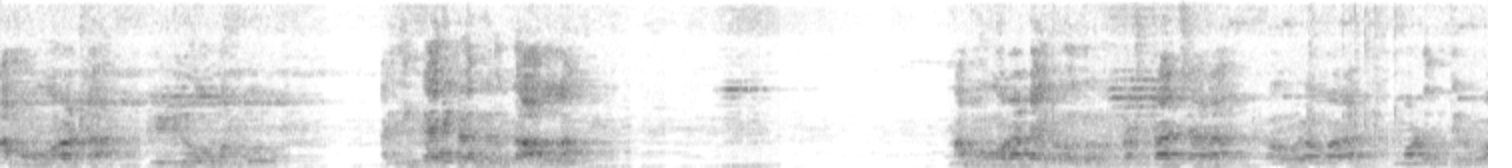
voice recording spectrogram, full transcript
ನಮ್ಮ ಹೋರಾಟ ಪಿ ಡಿ ಒ ಮತ್ತು ಅಧಿಕಾರಿಗಳ ವಿರುದ್ಧ ಅಲ್ಲ. ನಮ್ಮ ಹೋರಾಟ ಇರುವುದು ಭ್ರಷ್ಟಾಚಾರ, ಅವ್ಯವಹಾರ ಮಾಡುತ್ತಿರುವ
